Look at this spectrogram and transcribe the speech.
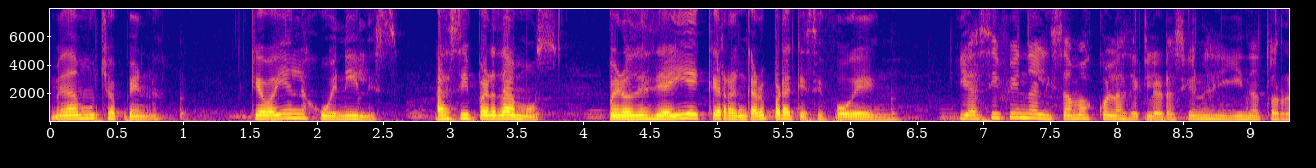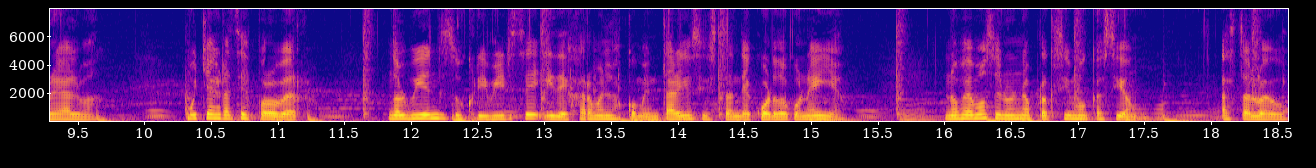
Me da mucha pena. Que vayan las juveniles. Así perdamos, pero desde ahí hay que arrancar para que se fogueen. Y así finalizamos con las declaraciones de Gina Torrealba. Muchas gracias por ver. No olviden de suscribirse y dejarme en los comentarios si están de acuerdo con ella. Nos vemos en una próxima ocasión. Hasta luego.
